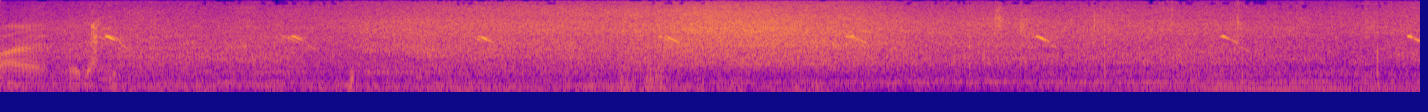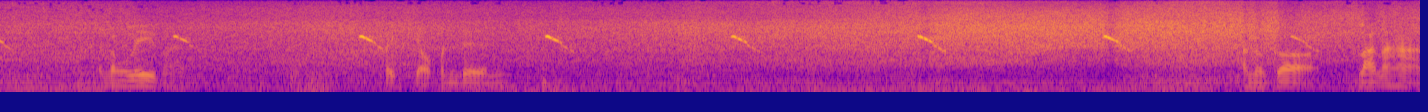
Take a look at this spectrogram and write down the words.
ไปไปได้มันต้องรีบนะไปเกี่ยวคนเดินอันนั้นก็ร้านอาหาร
